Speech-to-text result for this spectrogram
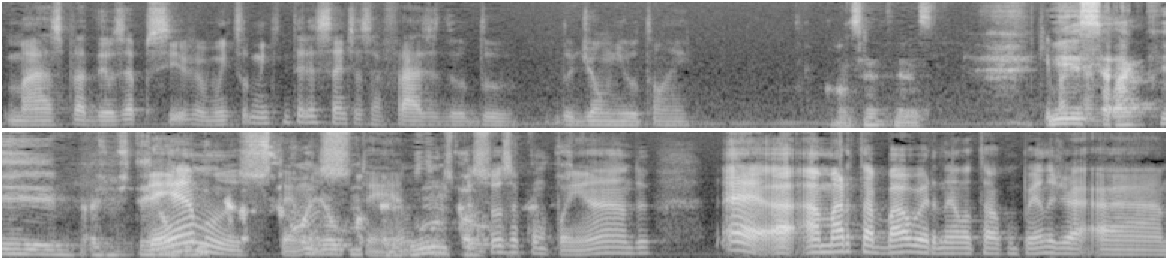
Mas para Deus é possível. Muito, muito interessante essa frase do, do, do John Newton aí. Com certeza. Que e será que a gente tem temos, temos, temos, temos pessoas acompanhando. É, a, a, Marta Bauer, né, ela estava acompanhando já, a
